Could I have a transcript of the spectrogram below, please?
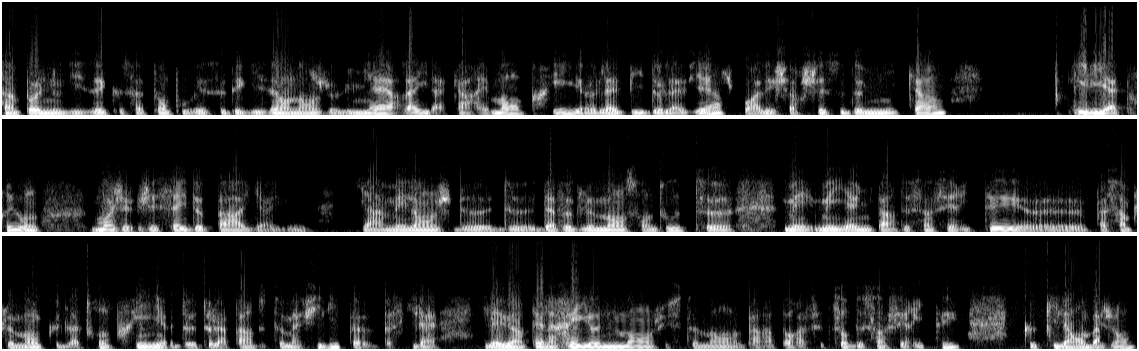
Saint Paul nous disait que Satan pouvait se déguiser en ange de lumière. Là, il a carrément pris l'habit de la Vierge pour aller chercher ce dominicain. Il y a cru. Moi, j'essaye de pas. Il y a, un mélange d'aveuglement sans doute, euh, mais, il y a une part de sincérité, euh, pas simplement que de la tromperie de, la part de Thomas Philippe, parce qu'il a, eu un tel rayonnement justement par rapport à cette sorte de sincérité qu'il a embêtant.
